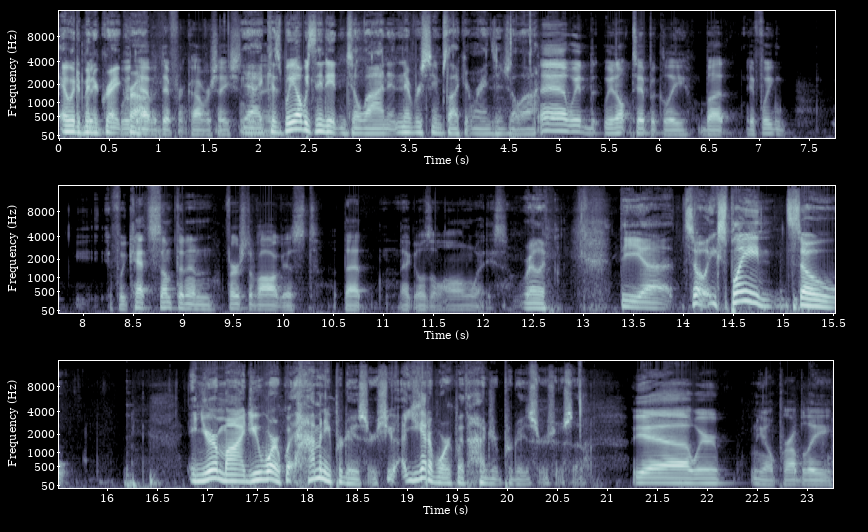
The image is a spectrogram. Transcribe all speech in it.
it would have been a great we'd crop. have a different conversation. yeah, because we always need it in July, and it never seems like it rains in July. Eh, we we don't typically, but if we if we catch something in first of August, that that goes a long ways. Really, the uh, so explain so. In your mind, you work with how many producers? You you got to work with hundred producers or so. Yeah, we're you know probably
